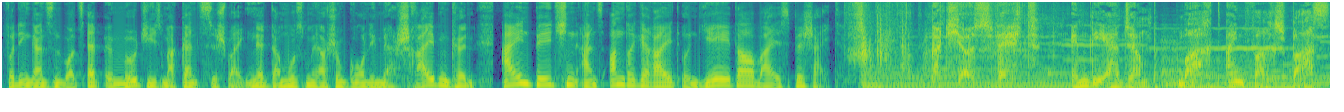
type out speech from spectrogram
Von den ganzen WhatsApp-Emojis mal ganz zu schweigen, ne? Da muss man ja schon gar nicht mehr schreiben können. Ein Bildchen ans andere gereiht und jeder weiß Bescheid. Böttchers Welt. MDR Jump macht einfach Spaß.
